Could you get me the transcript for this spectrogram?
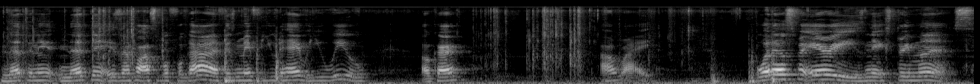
Nothing, nothing is impossible for God. If it's meant for you to have it, you will. Okay. All right. What else for Aries next three months?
